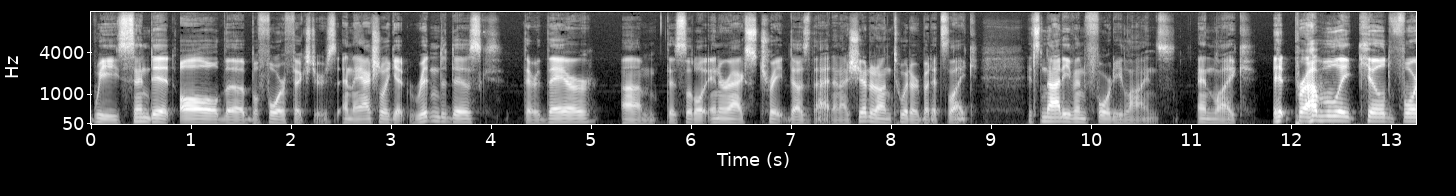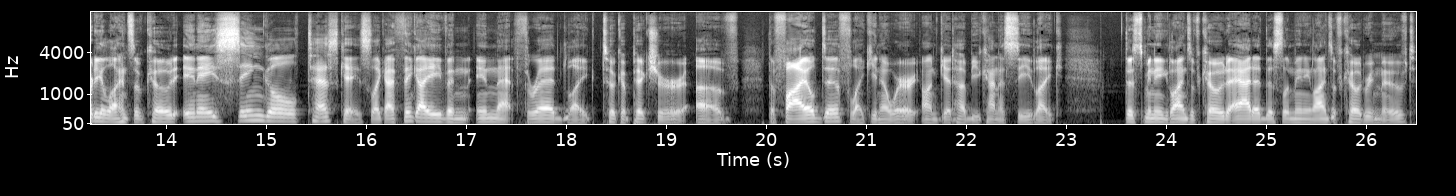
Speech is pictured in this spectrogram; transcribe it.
we send it all the before fixtures and they actually get written to disk they're there um, this little interacts trait does that. And i shared it on twitter but it's like it's not even 40 lines. And like it probably killed 40 lines of code in a single test case. Like i think i even in that thread like took a picture of the file diff like you know where on github you kind of see like this many lines of code added this many lines of code removed.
